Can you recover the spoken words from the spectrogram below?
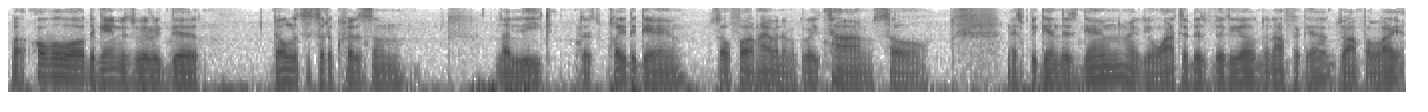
But overall, the game is really good. Don't listen to the criticism, the leak. Just play the game. So far, I'm having a great time. So, let's begin this game. If you're watching this video, do not forget, drop a like,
